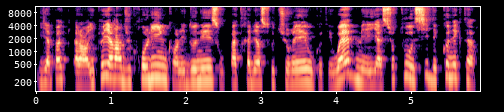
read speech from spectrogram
il y a pas, alors il peut y avoir du crawling quand les données sont pas très bien structurées ou côté web, mais il y a surtout aussi des connecteurs.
